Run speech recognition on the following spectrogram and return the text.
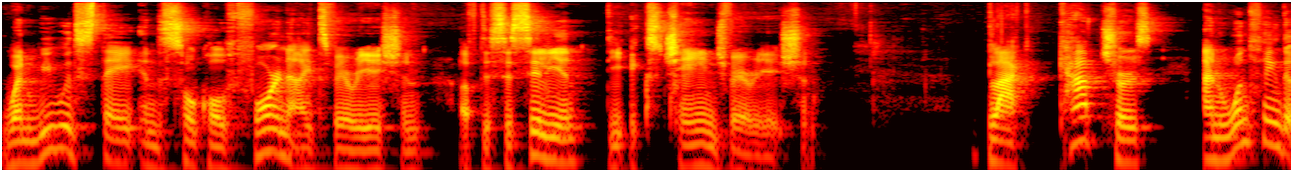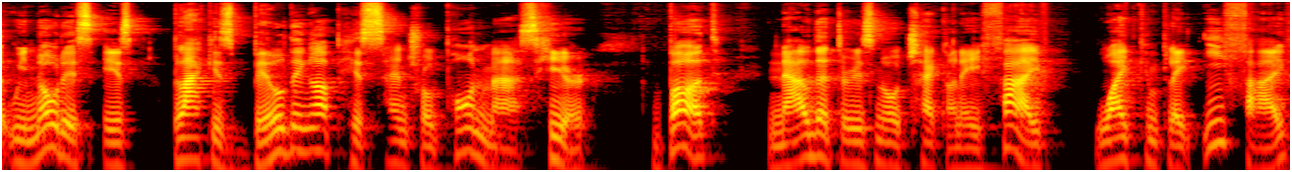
when we would stay in the so-called four knights variation of the Sicilian, the exchange variation. Black captures, and one thing that we notice is black is building up his central pawn mass here, but now that there is no check on a5, white can play e5.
